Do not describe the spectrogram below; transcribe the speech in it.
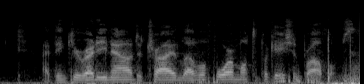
I think you're ready now to try level 4 multiplication problems.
